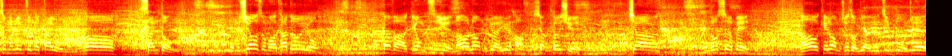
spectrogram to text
这么认真的带我们，然后三董，我们需要什么，他都有办法给我们资源，然后让我们越来越好，像科学，像很多设备，然后可以让我们选手越来越进步。我觉得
